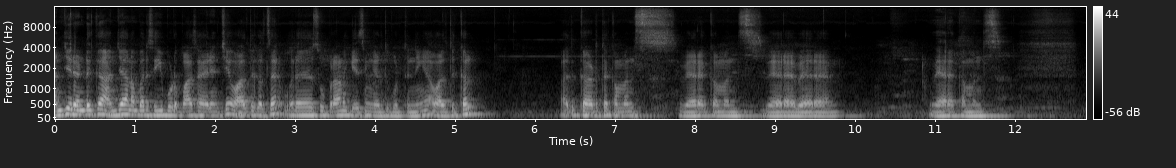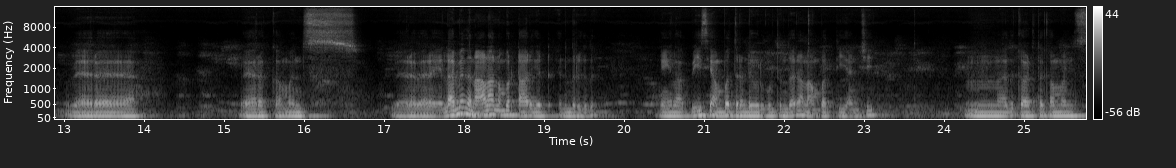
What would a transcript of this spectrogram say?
அஞ்சு ரெண்டுக்கு அஞ்சாம் நம்பர் சி போர்டு பாஸ் ஆகிருந்துச்சி வாழ்த்துக்கள் சார். ஒரு சூப்பரான கேசிங் எடுத்து கொடுத்துருந்தீங்க. வாழ்த்துக்கள். அதுக்கு அடுத்த கமெண்ட்ஸ் வேறு கமெண்ட்ஸ் வேறு வேறு வேறு கமெண்ட்ஸ் வேறு வேறு கமெண்ட்ஸ் வேறு வேறு. எல்லாமே இந்த நாலாம் நம்பர் டார்கெட் இருந்திருக்குது. ஓகேங்களா பிசி ஐம்பத்தி ரெண்டு இவர் கொடுத்துருந்தாரு ஆனால் ஐம்பத்தி அஞ்சு. அதுக்கு அடுத்த கமெண்ட்ஸ்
